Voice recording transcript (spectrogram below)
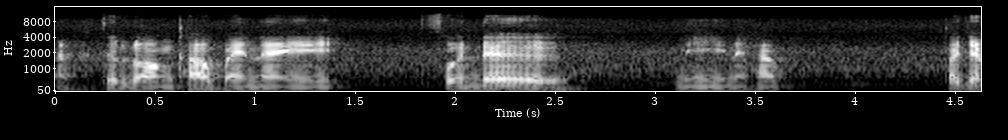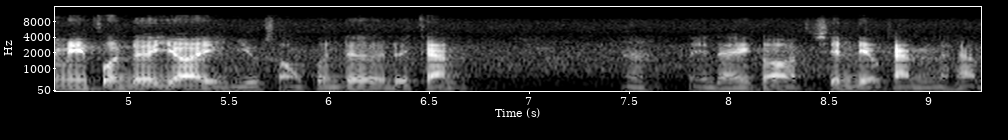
อะทดลองเข้าไปในโฟลเดอร์นี้นะครับ ก็จะมีโฟลเดอร์ย่อยอยู่ 2 โฟลเดอร์ด้วยกัน ในใดก็เช่นเดียวกันนะครับ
